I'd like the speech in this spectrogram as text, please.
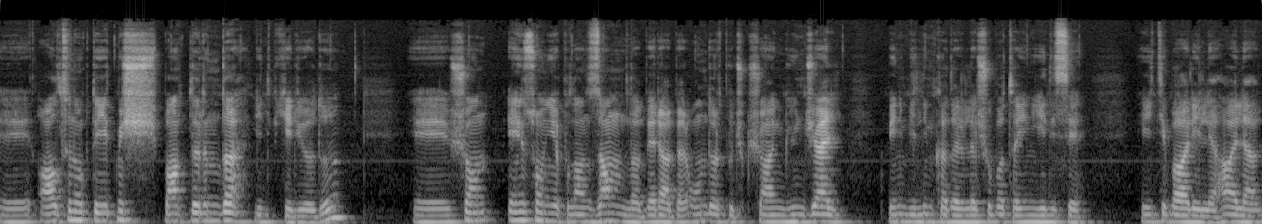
6.70 e, bantlarında gidip geliyordu. E, şu an en son yapılan zamla beraber 14.5 şu an güncel benim bildiğim kadarıyla Şubat ayın 7'si itibariyle hala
